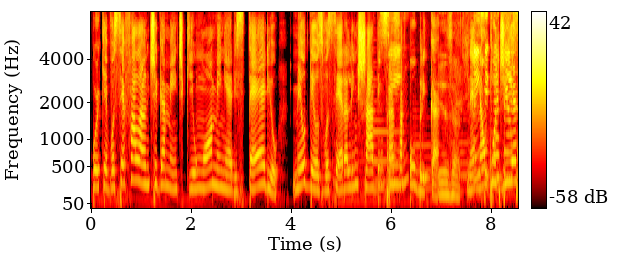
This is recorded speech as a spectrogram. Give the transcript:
porque você falar antigamente que um homem era estéreo, meu Deus, você era linchado em Sim. praça pública, Exato. né? Nem Não podia se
